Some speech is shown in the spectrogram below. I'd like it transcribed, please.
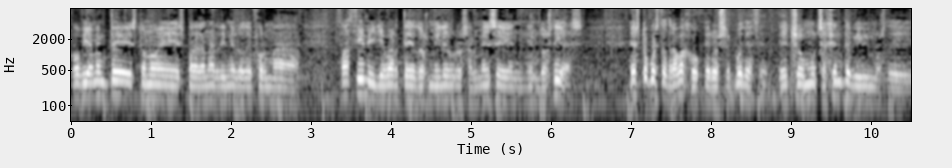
Obviamente esto no es para ganar dinero de forma fácil y llevarte 2.000 euros al mes en, en, dos días. Esto cuesta trabajo, pero se puede hacer. De hecho, mucha gente vivimos de,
